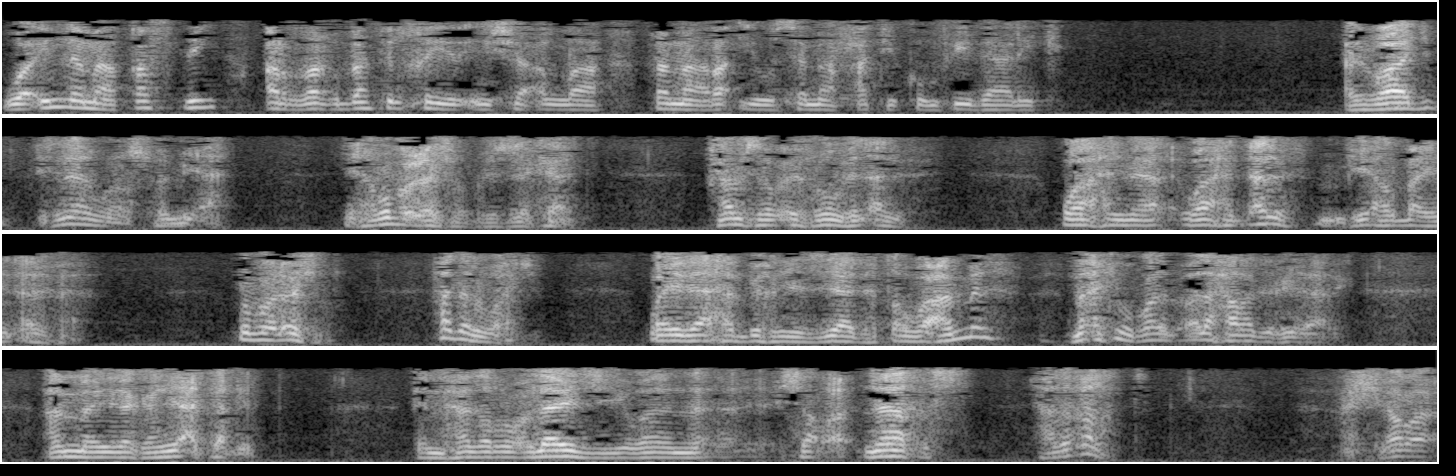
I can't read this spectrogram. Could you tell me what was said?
وإنما قصدي الرغبة في الخير إن شاء الله فما رأي سماحتكم في ذلك؟ الواجب اثنان ونصف المئة يعني ربع العشر في الزكاة خمسة وعشرون في الألف واحد, واحد ألف في أربعين ألفا. ربع العشر. هذا الواجب. وإذا أحب يخرج الزيادة طوعا منه مأجور ولا حرج في ذلك. أما إذا كان يعتقد أن هذا الربع لا يجزي وأن الشرع ناقص هذا غلط. الشرع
